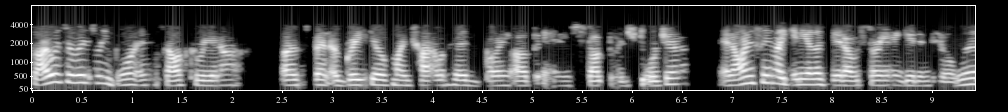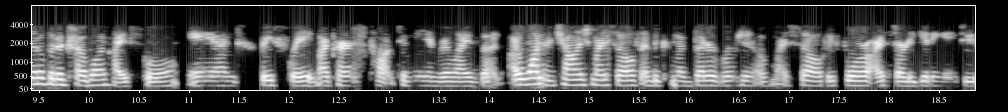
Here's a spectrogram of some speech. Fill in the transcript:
So I was originally born in South Korea. I spent a great deal of my childhood growing up in Stockbridge, Georgia. And honestly, like any other kid, I was starting to get into a little bit of trouble in high school. And basically, my parents talked to me and realized that I wanted to challenge myself and become a better version of myself before I started getting into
